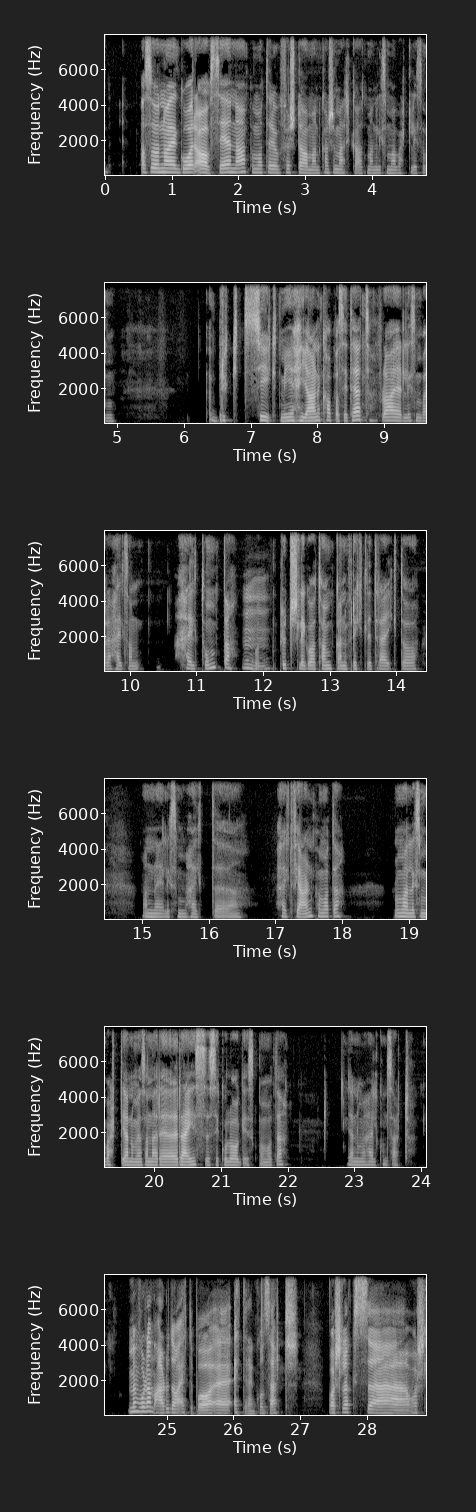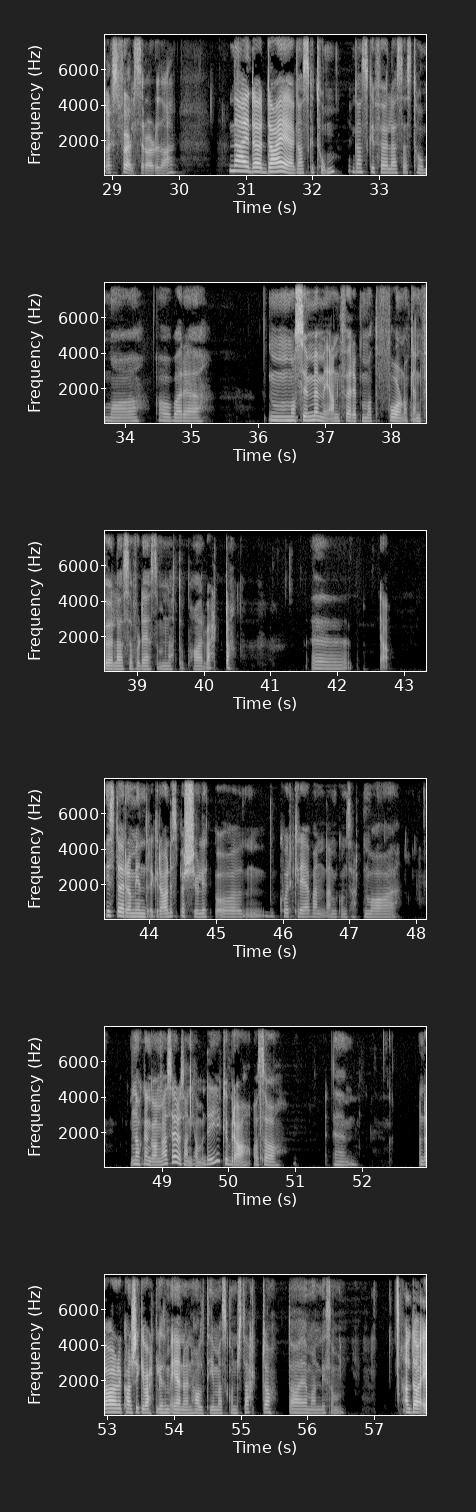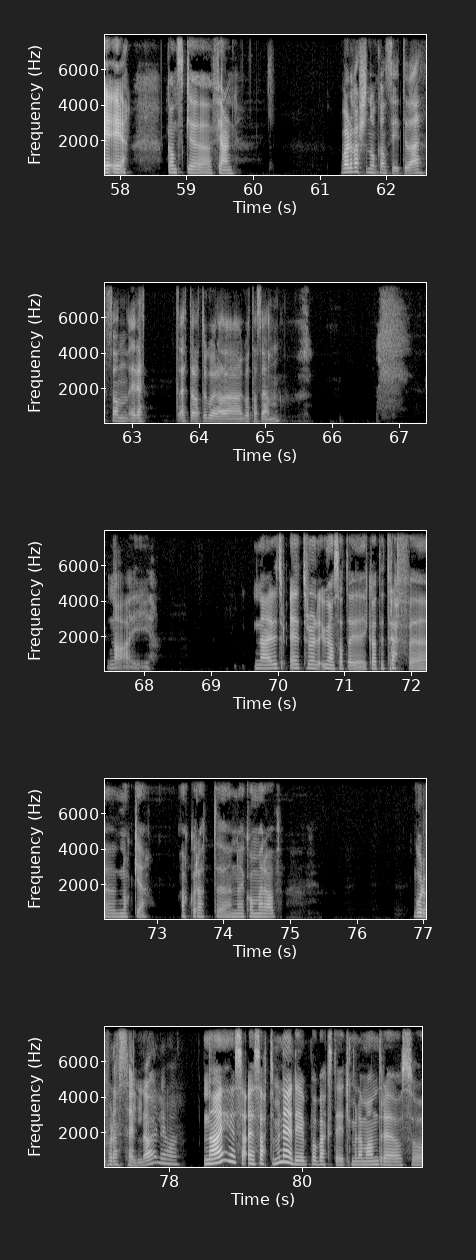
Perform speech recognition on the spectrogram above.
Altså, når jeg går av scenen, på en måte er det jo først da man kanskje merker at man liksom har vært liksom Brukt sykt mye hjernekapasitet, for da er det liksom bare helt sånn Helt tomt, da. Mm. Og plutselig går tankene fryktelig treigt, og man er liksom helt uh, Helt fjern, på en måte. Man har liksom vært gjennom en sånn der reise psykologisk, på en måte. Gjennom en hel konsert. Men hvordan er du da etterpå, eh, etter en konsert? Hva slags, eh, hva slags følelser har du da? Nei, da, da er jeg ganske tom. Ganske følelsestom og, og bare må summe meg igjen før jeg på en måte får noen følelser for det som nettopp har vært, da. Uh, ja. I større og mindre grad. Det spørs jo litt på mm, hvor krevende den konserten var. Noen ganger så er det sånn, ja, men det gikk jo bra, og så um, da har det kanskje ikke vært liksom en og en halv times konsert, da. Da er man liksom Eller da er jeg ganske fjern. Hva er det verste noen kan si til deg, sånn rett etter at du går av, gått av scenen? Nei Nei, jeg, tror- jeg tror uansett ikke at jeg treffer noe akkurat eh, når jeg kommer av. Går du for deg selv da, eller hva? Nei, jeg, jeg setter meg ned på backstage med de andre, og så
